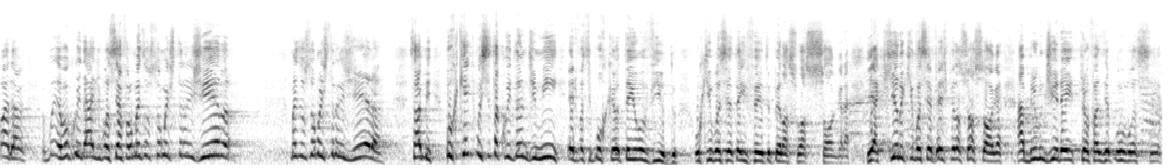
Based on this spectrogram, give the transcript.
Olha, eu vou cuidar de você. Ela falou, mas eu sou uma estrangeira. mas eu sou uma estrangeira, sabe? Por que, que você está cuidando de mim? Ele falou assim: porque eu tenho ouvido o que você tem feito pela sua sogra, e aquilo que você fez pela sua sogra abriu um direito para eu fazer por você.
